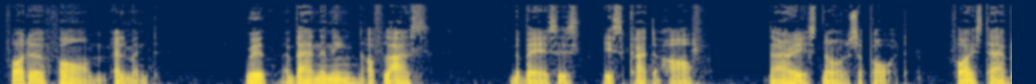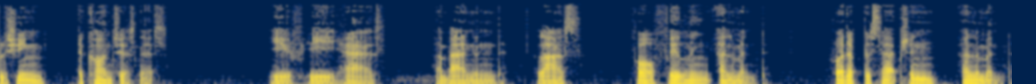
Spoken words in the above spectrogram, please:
for the form element, with abandoning of lust, the basis is cut off, there is no support for establishing the consciousness. if he has abandoned lust for feeling element, for the perception element,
